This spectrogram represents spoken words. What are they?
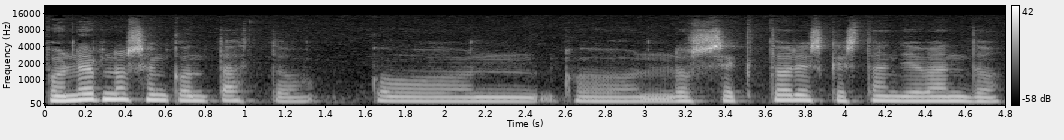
ponernos en contacto con, los sectores que están llevando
